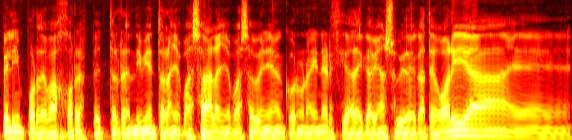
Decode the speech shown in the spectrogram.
pelín por debajo respecto al rendimiento del año pasado. El año pasado venían con una inercia de que habían subido de categoría. eh,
